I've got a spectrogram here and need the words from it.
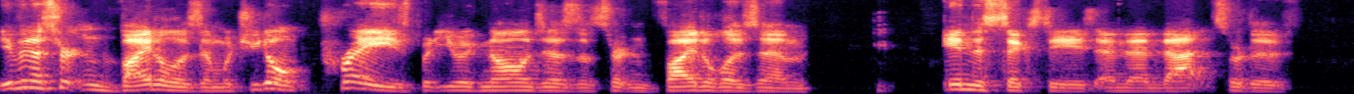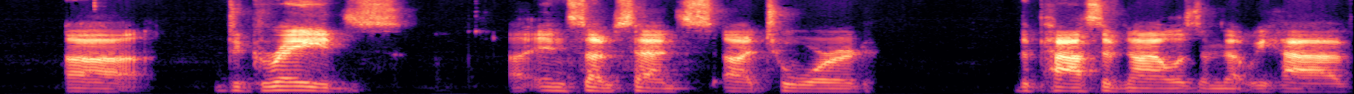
even a certain vitalism, which you don't praise, but you acknowledge as a certain vitalism in the 60s. And then that sort of uh, degrades uh, in some sense uh, toward the passive nihilism that we have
